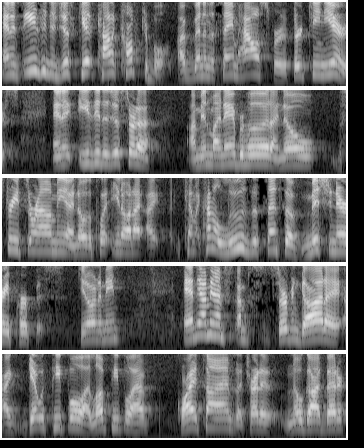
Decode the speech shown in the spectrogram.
And it's easy to just get kind of comfortable. I've been in the same house for 13 years, and it's easy to just sort of, I'm in my neighborhood, I know the streets around me, I know the place, you know, and I, I kind, of, kind of lose the sense of missionary purpose. Do you know what I mean? And I mean, I'm, I'm serving God, I, I get with people, I love people, I have quiet times, I try to know God better.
